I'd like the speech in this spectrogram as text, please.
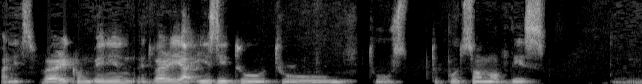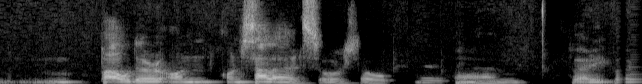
and it's very convenient. It's very uh, easy to to to to put some of this powder on on salads or so. Mm. Um, very, very.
